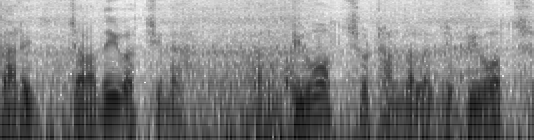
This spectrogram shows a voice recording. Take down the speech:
গাড়ি চালাতেই পারছি না। আর বিভৎস ঠান্ডা লাগছে, বিভৎস।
